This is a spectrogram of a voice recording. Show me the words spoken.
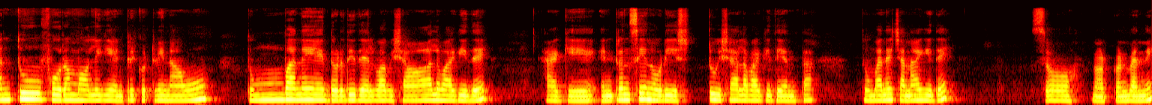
ಅಂತೂ ಫೋರಮ್ ಮಾಲಿಗೆ ಎಂಟ್ರಿ ಕೊಟ್ವಿ ನಾವು. ತುಂಬಾ ದೊಡ್ಡದಿದೆ ಅಲ್ವಾ, ವಿಶಾಲವಾಗಿದೆ. ಹಾಗೆ ಎಂಟ್ರೆನ್ಸೇ ನೋಡಿ ಎಷ್ಟು ವಿಶಾಲವಾಗಿದೆ ಅಂತ ತುಂಬಾ ಚೆನ್ನಾಗಿದೆ. ಸೊ ನೋಡ್ಕೊಂಡು ಬನ್ನಿ.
